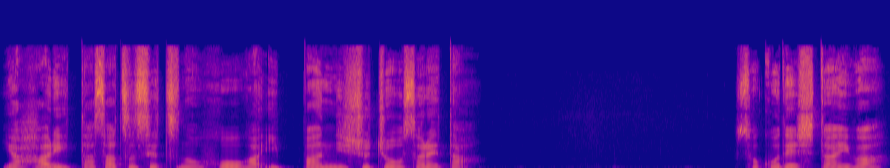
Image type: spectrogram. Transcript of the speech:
やはり他殺説の方が一般に主張された。そこで死体は、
